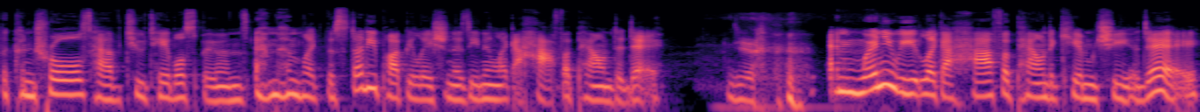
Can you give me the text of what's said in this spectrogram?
the controls have two tablespoons, and then like the study population is eating like a half a pound a day. Yeah. and when you eat like a half a pound of kimchi a day,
